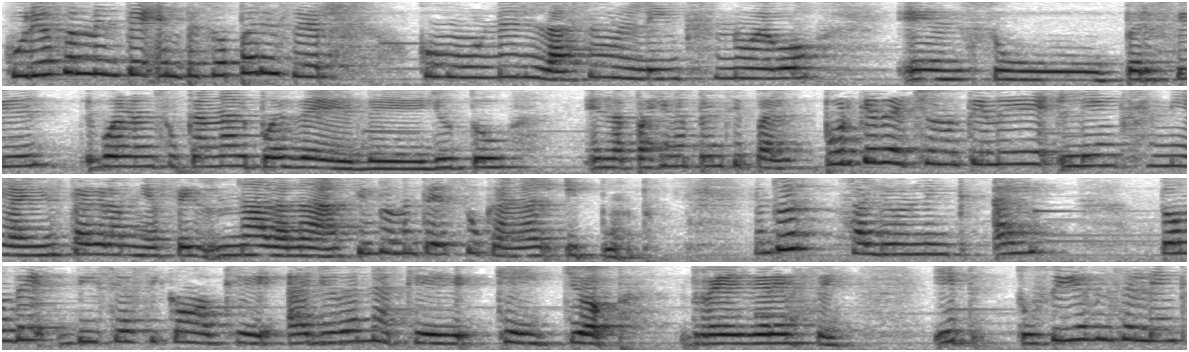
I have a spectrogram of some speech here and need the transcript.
Curiosamente empezó a aparecer como un enlace, un link nuevo en su perfil, bueno, en su canal pues de, de YouTube en la página principal porque de hecho no tiene link ni a Instagram ni a Facebook, nada, nada, simplemente es su canal y punto. Entonces salió un link ahí donde dice así como que ayuden a que K-Job regrese y tú sigues ese link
